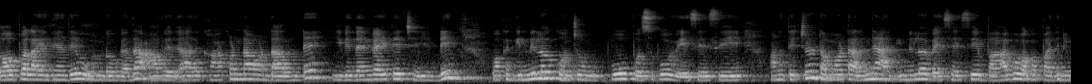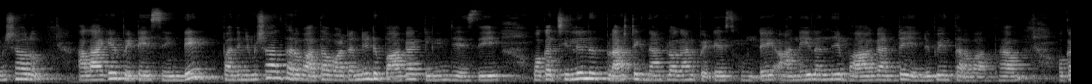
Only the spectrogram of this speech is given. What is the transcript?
లోపల అనేది ఉండవు కదా. అవి అది కాకుండా ఉండాలంటే ఈ విధంగా అయితే చేయండి. ఒక గిన్నెలో కొంచెం ఉప్పు పసుపు వేసేసి మనం తెచ్చిన టమోటాలని ఆ గిన్నెలో వేసేసి బాగా ఒక పది నిమిషాలు అలాగే పెట్టేసేయండి. పది నిమిషాల తర్వాత వాటన్నిటి బాగా క్లీన్ చేసి ఒక చిల్లులు ప్లాస్టిక్ దాంట్లో కానీ పెట్టేసుకుంటే ఆ నీళ్ళన్నీ బాగా అంటే ఎండిపోయిన తర్వాత ఒక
